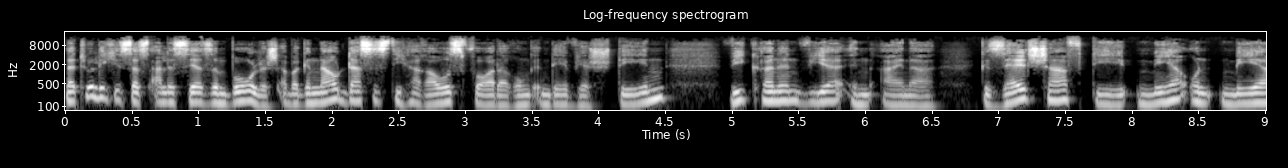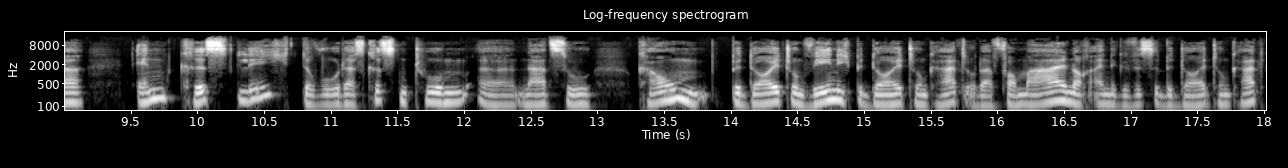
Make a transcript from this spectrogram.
natürlich ist das alles sehr symbolisch. Aber genau das ist die Herausforderung, in der wir stehen. Wie können wir in einer Gesellschaft, die mehr und mehr entchristlich, wo das Christentum äh, nahezu kaum Bedeutung, wenig Bedeutung hat oder formal noch eine gewisse Bedeutung hat.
